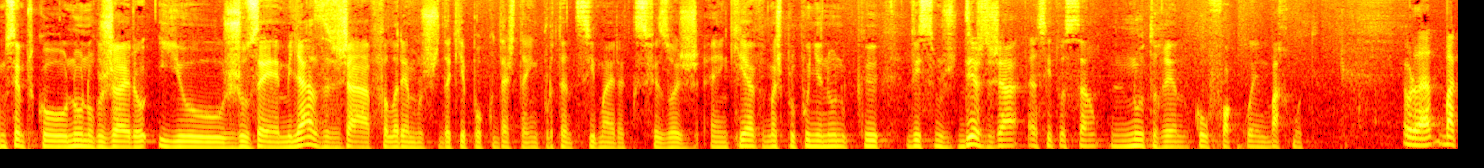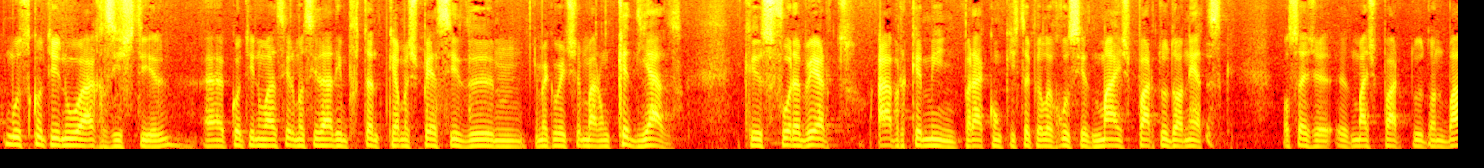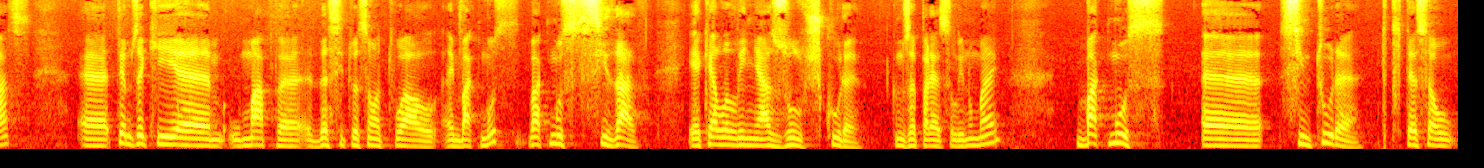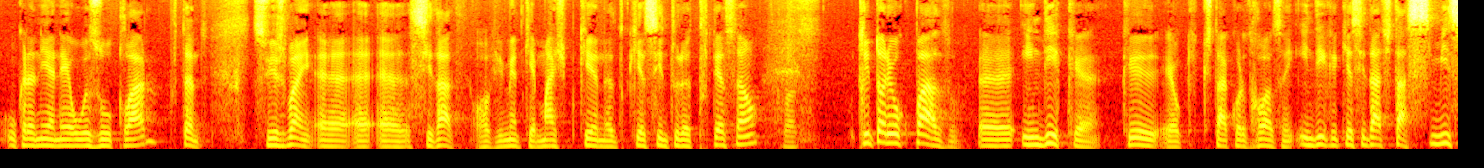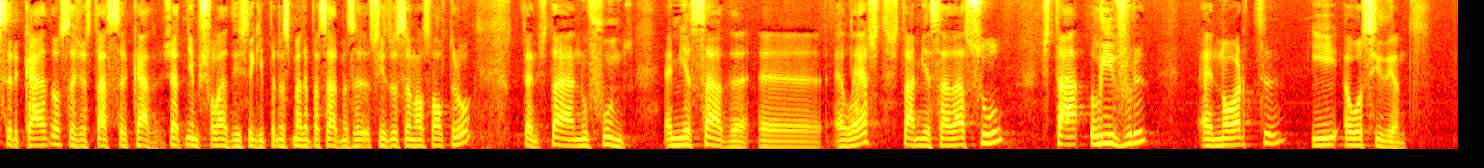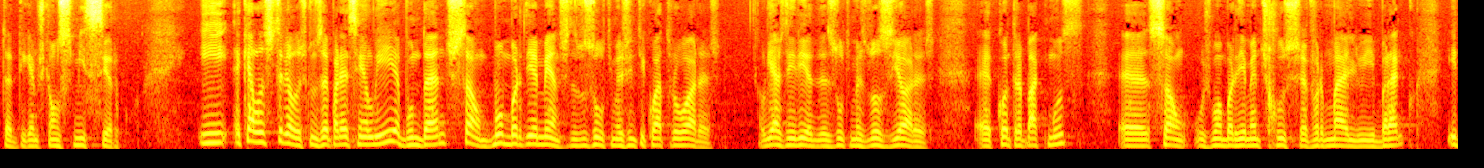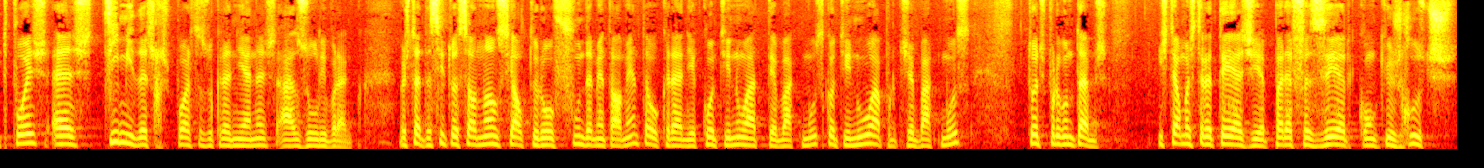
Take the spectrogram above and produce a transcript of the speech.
como sempre, com o Nuno Rogério e o José Milhazes. Já falaremos daqui a pouco desta importante cimeira que se fez hoje em Kiev, mas propunha, Nuno, que víssemos desde já a situação no terreno, com o foco em Bakhmut. É verdade, Bakhmut continua a resistir, uh, continua a ser uma cidade importante porque é uma espécie de, como é que eu ia chamar, um cadeado que, se for aberto, abre caminho para a conquista pela Rússia de mais parte do Donetsk, ou seja, de mais parte do Donbass. Uh, temos aqui uh, o mapa da situação atual em Bakhmut. Bakhmut, cidade, é aquela linha azul escura que nos aparece ali no meio. Bakhmut, uh, cintura de proteção ucraniana é o azul claro. Portanto, se vês bem, a, a, a, cidade, obviamente que é mais pequena do que a cintura de proteção. Claro. O território ocupado indica que é o que está a cor-de-rosa, indica que a cidade está semi-cercada, ou seja, está cercada. Já tínhamos falado disto aqui na semana passada, mas a situação não se alterou. Portanto, está, no fundo, ameaçada uh, a leste, está ameaçada a sul, está livre a norte e a ocidente. Portanto, digamos que é um semi-cerco. E aquelas estrelas que nos aparecem ali, abundantes, são bombardeamentos das últimas 24 horas, aliás, diria das últimas 12 horas, uh, contra Bakhmut, eh, são os bombardeamentos russos a vermelho e branco e depois as tímidas respostas ucranianas a azul e branco. Mas, portanto, a situação não se alterou fundamentalmente. A Ucrânia continua a ter Bakhmut, continua a proteger Bakhmut. Todos perguntamos, isto é uma estratégia para fazer com que os russos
